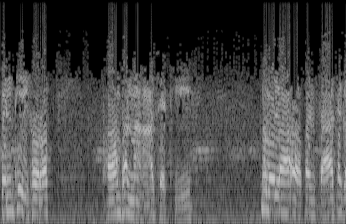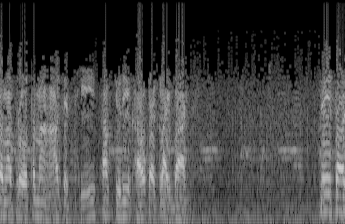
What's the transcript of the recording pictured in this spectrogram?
เป็นที่เคารพของท่านมหาเศรษฐี เมื่อเวลาออกพรรษาท่านก็มาโปรดท่านมหาเศรษฐีพักอยู่ที่เขาใกล้ๆบ้าน ในตอน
